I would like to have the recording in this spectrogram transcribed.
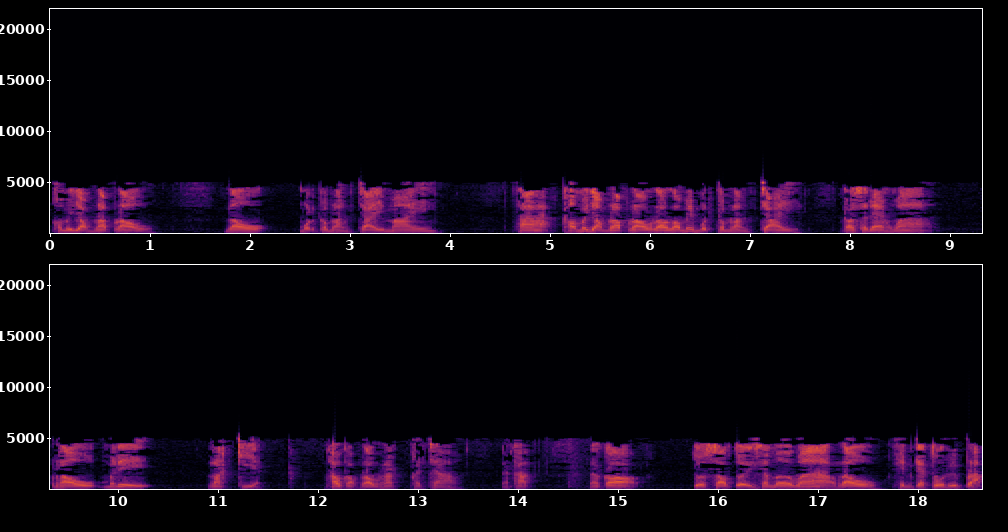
เขาไม่ยอมรับเรา เรา หมดกำลังใจไหมถ้าเขาไม่ยอมรับเราเราเราไม่หมดกำลังใจ ก็แสดงว่าเราไม่ได้รักเกียรติเท่ากับเรารักพระเจ้านะครับ แล้วก็ตรวจสอบตัวเองเสมอว่าเราเห็นแก่ตัวหรือเปล่า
